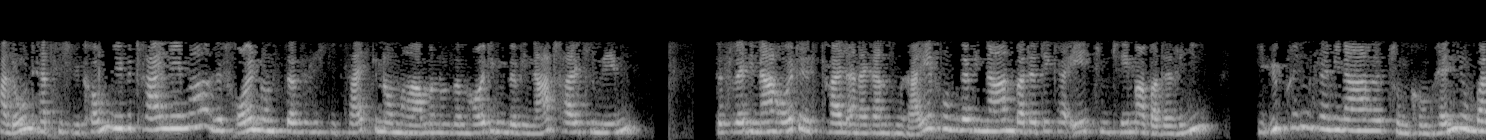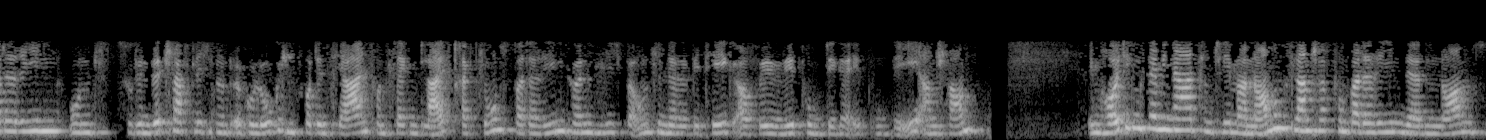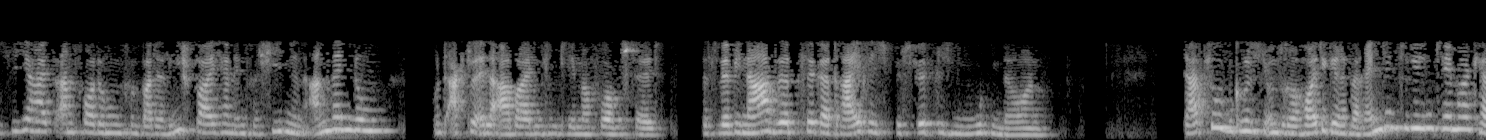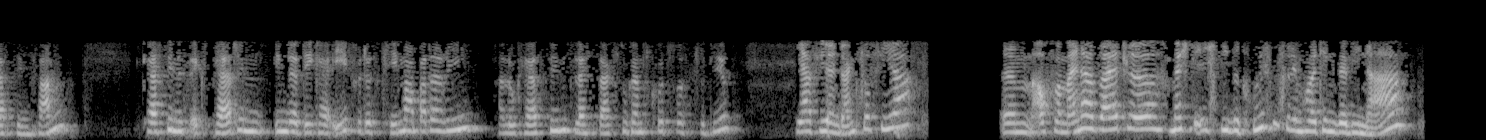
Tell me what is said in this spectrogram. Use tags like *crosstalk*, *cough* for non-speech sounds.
Hallo und herzlich willkommen, liebe Teilnehmer. Wir freuen uns, dass Sie sich die Zeit genommen haben, an unserem heutigen Webinar teilzunehmen. Das Webinar heute ist Teil einer ganzen Reihe von Webinaren bei der DKE zum Thema Batterien. Die übrigen Seminare zum Kompendium Batterien und zu den wirtschaftlichen und ökologischen Potenzialen von Second Life Traktionsbatterien können Sie sich bei uns in der Bibliothek auf www.dke.de anschauen. Im heutigen Seminar zum Thema Normungslandschaft von Batterien werden Normen zu Sicherheitsanforderungen von Batteriespeichern in verschiedenen Anwendungen und aktuelle Arbeiten zum Thema vorgestellt. Das Webinar wird ca. 30 bis 40 Minuten dauern. Dazu begrüße ich unsere heutige Referentin zu diesem Thema, Kerstin Sann. Kerstin ist Expertin in der DKE für das Thema Batterien. Hallo Kerstin, vielleicht sagst du ganz kurz was zu dir. Ja, vielen Dank, Sophia. Ähm, auch von meiner Seite möchte ich Sie begrüßen zu dem heutigen Webinar.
